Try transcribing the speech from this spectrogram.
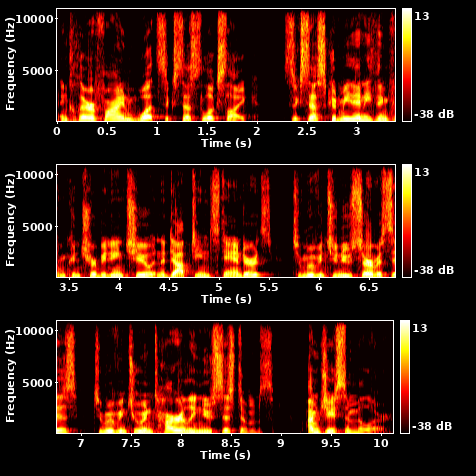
and clarifying what success looks like. Success could mean anything from contributing to and adopting standards, to moving to new services, to moving to entirely new systems. I'm Jason Miller.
